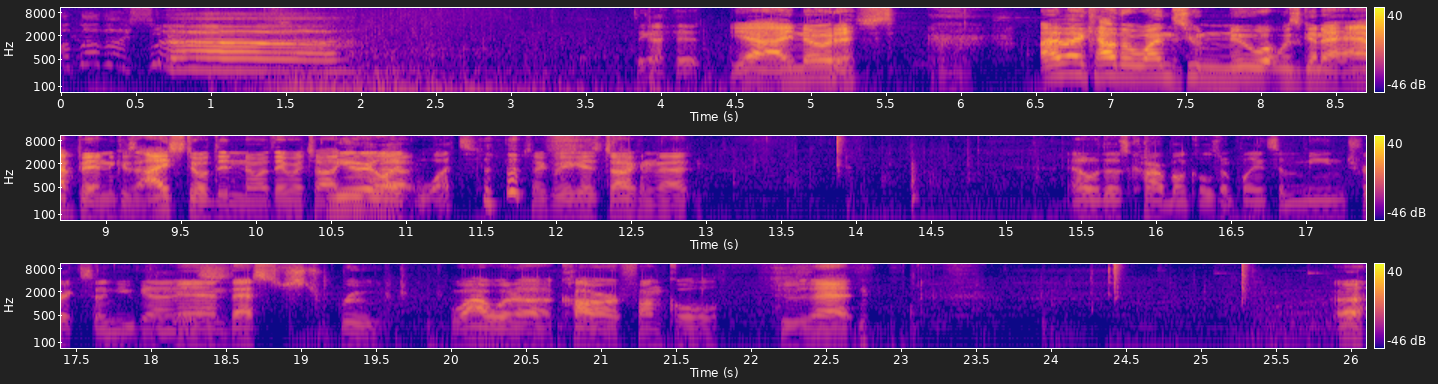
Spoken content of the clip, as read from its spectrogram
above us. Ah. They got hit. Yeah, I noticed. I like how the ones who knew what was gonna happen, because I still didn't know what they were talking you were about. like, what? It's like, what are you guys talking about? oh, those carbuncles are playing some mean tricks on you guys. Man, that's just rude. Why would a carbuncle do that? Ugh.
